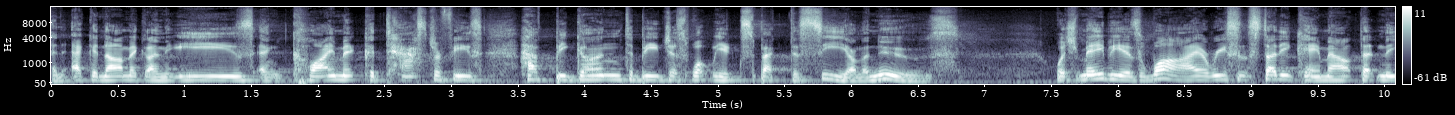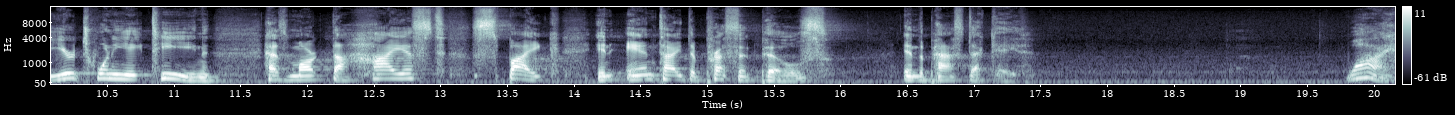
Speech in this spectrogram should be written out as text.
and economic unease and climate catastrophes have begun to be just what we expect to see on the news. Which maybe is why a recent study came out that in the year 2018 has marked the highest spike in antidepressant pills in the past decade. Why?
